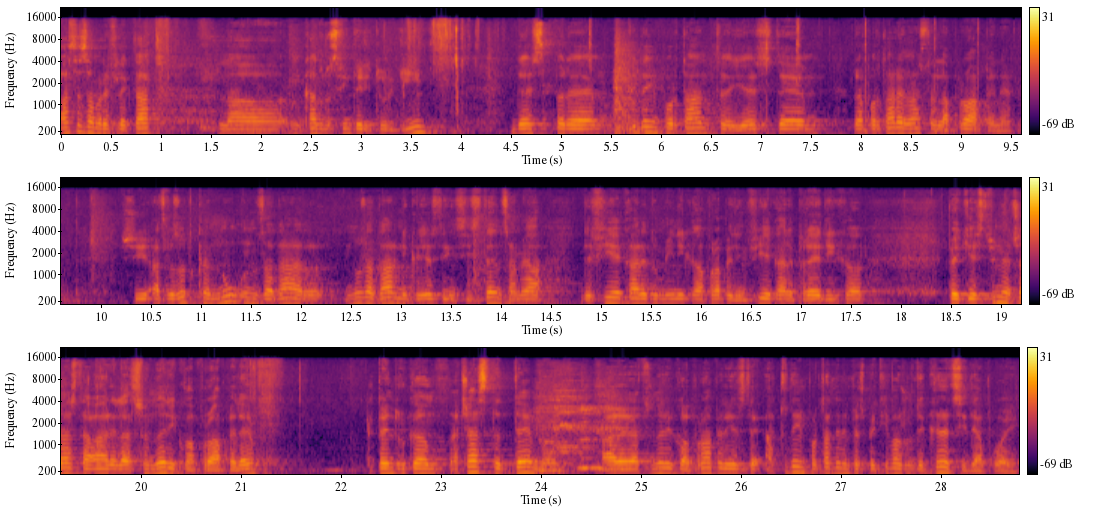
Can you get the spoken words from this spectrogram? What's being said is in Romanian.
Astăzi am reflectat la, în cadrul Sfintei Liturghii despre cât de importantă este raportarea noastră la proapele. Și ați văzut că nu în zadar, nu zadarnică este insistența mea de fiecare duminică, aproape din fiecare predică, pe chestiunea aceasta a relaționării cu aproapele, pentru că această temă a relaționării cu aproapele este atât de importantă din perspectiva judecății de apoi.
